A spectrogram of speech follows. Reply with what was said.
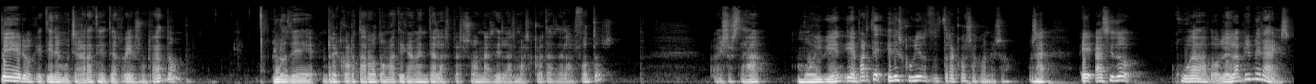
pero que tiene mucha gracia y te ríes un rato. Lo de recortar automáticamente a las personas y las mascotas de las fotos. Eso está muy bien. Y aparte he descubierto otra cosa con eso. O sea, ha sido jugada doble. La primera es,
